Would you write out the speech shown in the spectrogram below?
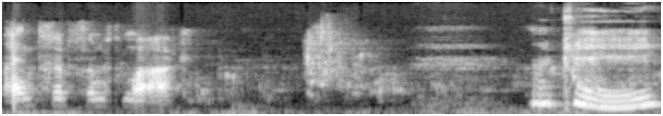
Eintritt 5 Mark. Okay.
